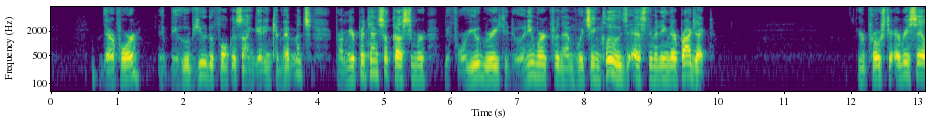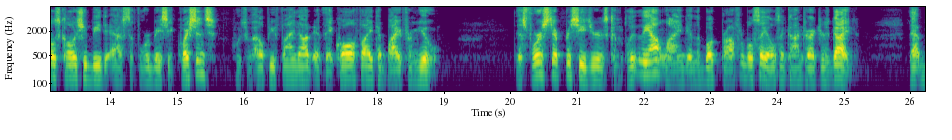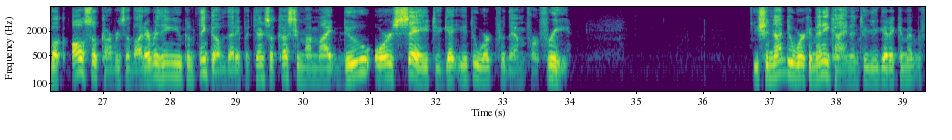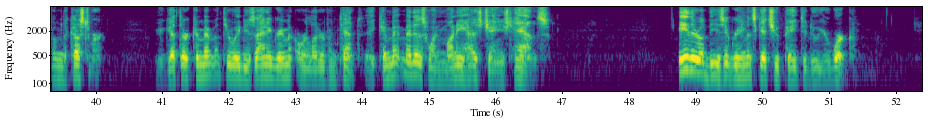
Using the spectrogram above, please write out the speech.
Therefore, it behooves you to focus on getting commitments from your potential customer before you agree to do any work for them, which includes estimating their project. Your approach to every sales call should be to ask the four basic questions, which will help you find out if they qualify to buy from you. This four-step procedure is completely outlined in the book Profitable Sales and Contractor's Guide. That book also covers about everything you can think of that a potential customer might do or say to get you to work for them for free. You should not do work of any kind until you get a commitment from the customer. You get their commitment through a design agreement or a letter of intent. A commitment is when money has changed hands. Either of these agreements gets you paid to do your work.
